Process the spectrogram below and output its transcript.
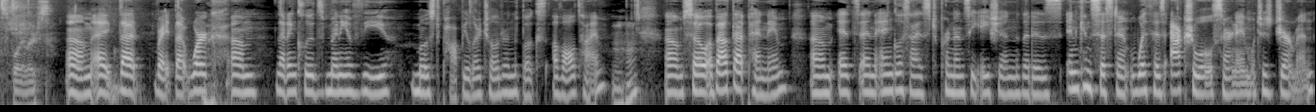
Spoilers. Um, I, that right, that work um, that includes many of the most popular children's books of all time. Um, so about that pen name, um, it's an anglicized pronunciation that is inconsistent with his actual surname, which is German.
